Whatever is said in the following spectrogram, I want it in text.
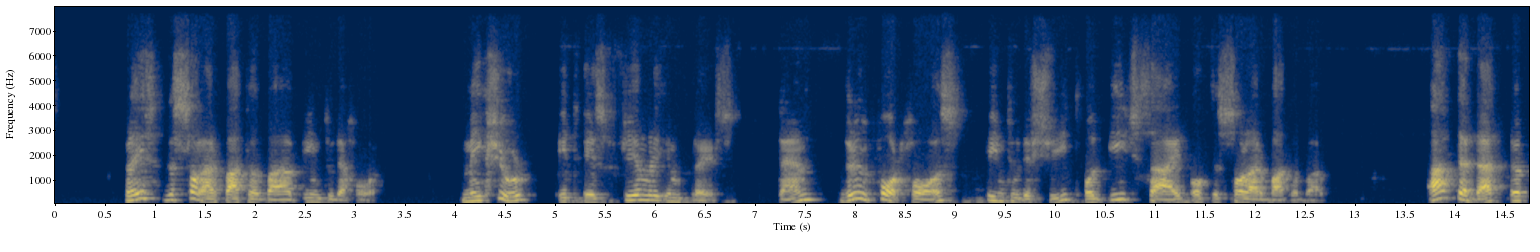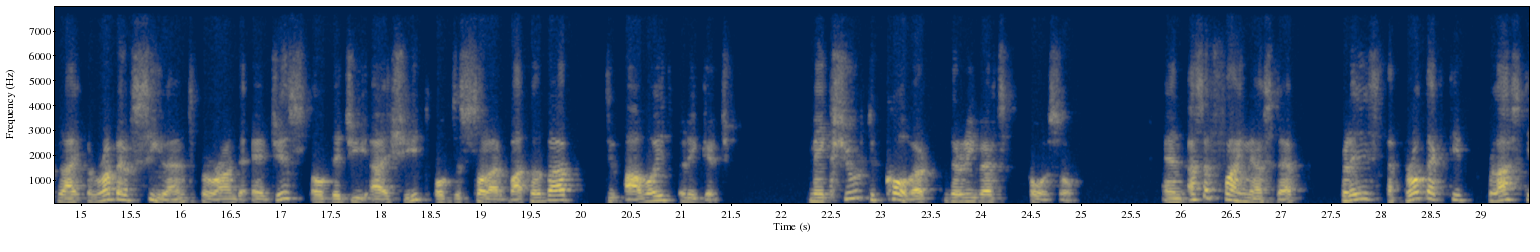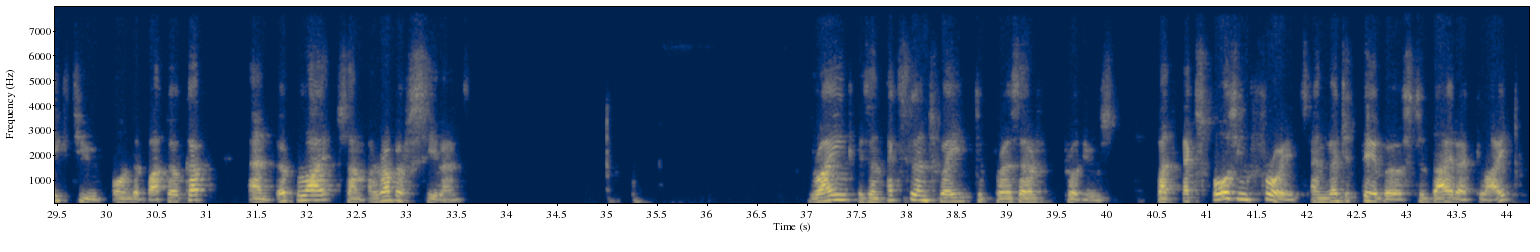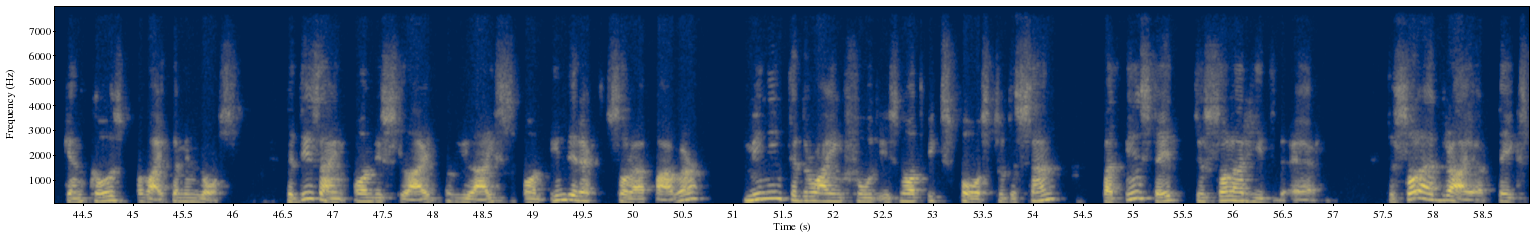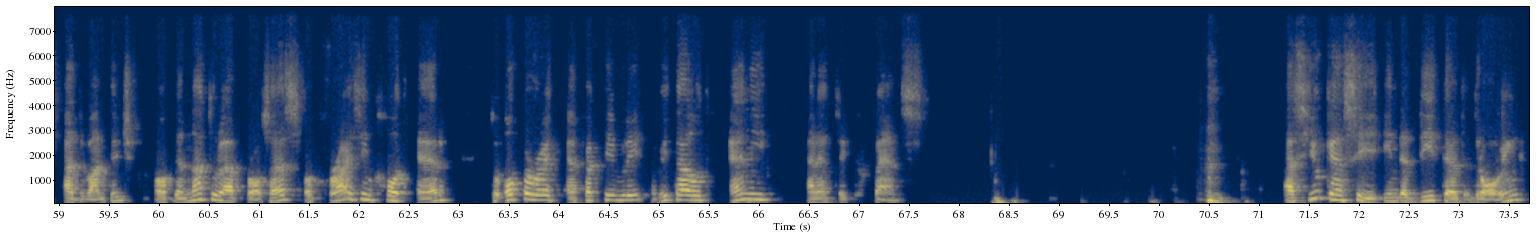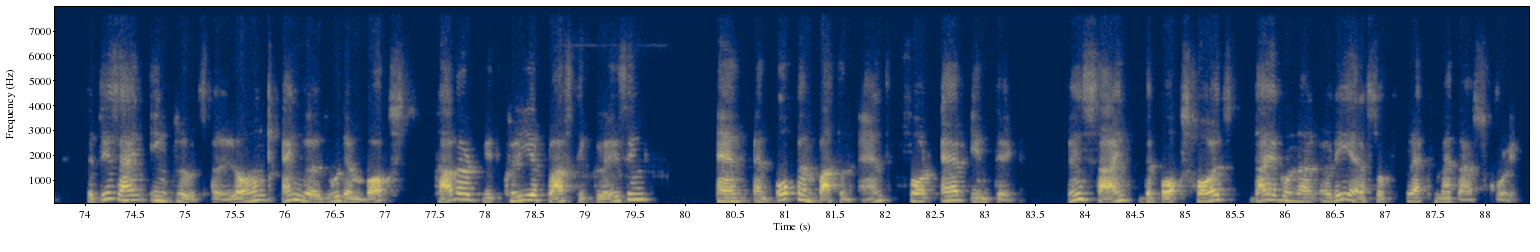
place the solar bottle bulb into the hole. Make sure it is firmly in place. Then drill four holes into the sheet on each side of the solar bottle bulb. After that, apply rubber sealant around the edges of the GI sheet of the solar bottle bulb to avoid leakage. Make sure to cover the rivets also. And as a final step, place a protective plastic tube on the bottle cap and apply some rubber sealant. Drying is an excellent way to preserve produce, but exposing fruits and vegetables to direct light can cause vitamin loss. The design on this slide relies on indirect solar power, meaning the drying food is not exposed to the sun, but instead to solar heat the air. The solar dryer takes advantage of the natural process of rising hot air to operate effectively without any electric fans. As you can see in the detailed drawing, the design includes a long angled wooden box covered with clear plastic glazing and an open button end for air intake. Inside, the box holds diagonal layers of black metal screen.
